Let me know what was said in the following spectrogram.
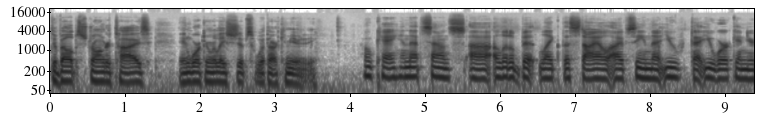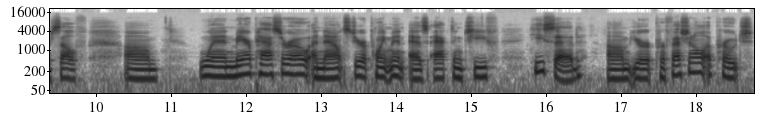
develop stronger ties and working relationships with our community. Okay, and that sounds uh, a little bit like the style I've seen that you that you work in yourself. Um, when Mayor Passero announced your appointment as acting chief, he said um, your professional approach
